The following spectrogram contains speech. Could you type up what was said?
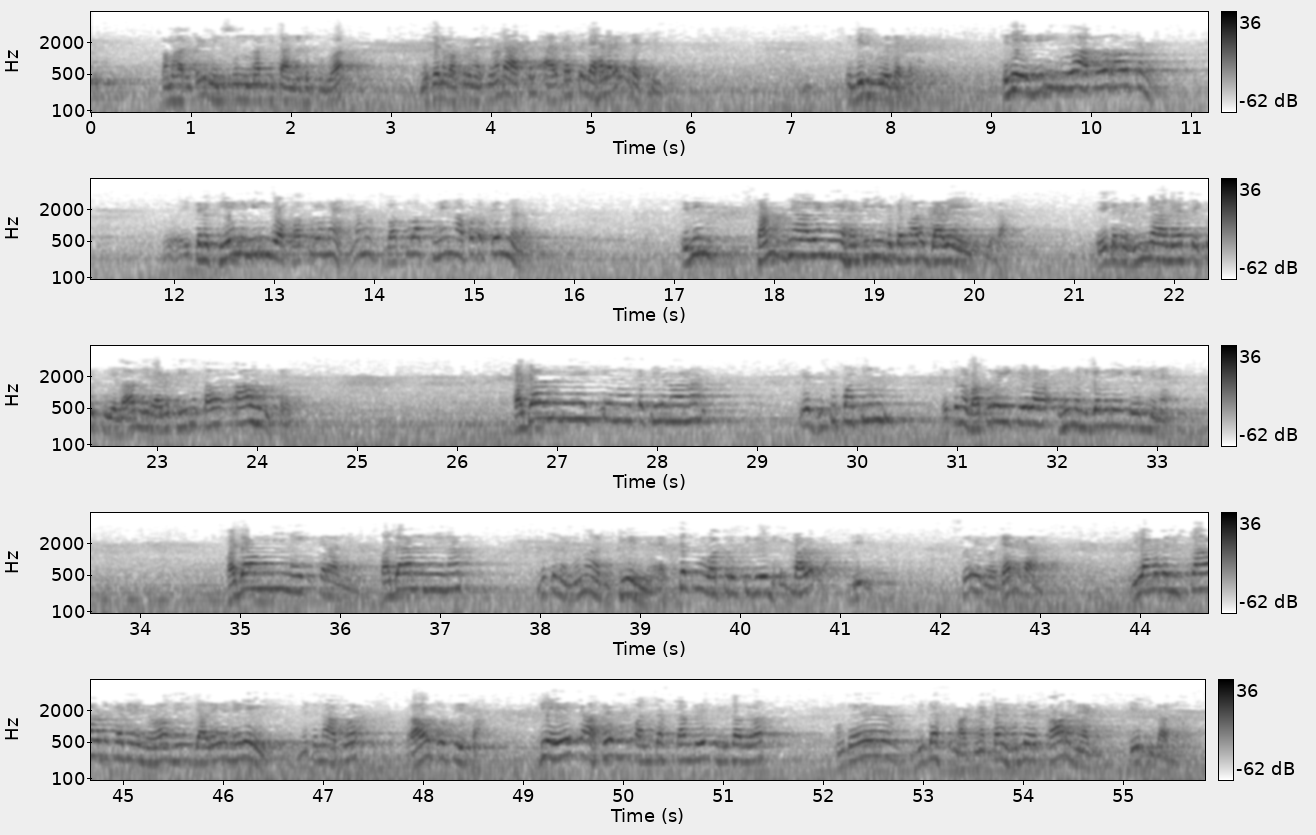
සමහර විට මිනිසුන් උනත් හිතන්නට පුළුවන් මෙතන වතුර නැති වුණාට අරකට වැහලා වෙන්නේ නැති. ඒ මිරිඟුව දැකලා. ඉතින් මේ මිරිඟුව අපව රවටන. එතන තියෙන මිරිඟුවක් වතුර නැහැ. නමුත් වතුරක් මෙන්න අපට පෙන්වනවා. ඉතින් සංඥාවෙන් මේ හැඳිනීම කරන අර ජලය කියලා. ඒකට විඥානයත් එකතු වෙලා මේ රැවටීම තවත් ආහුරු කරනවා. පජානනය කියන එක තියෙනවා නම් ඒ දුටුපතින් එතන වතුරයි කියලා එහෙම නිගමනයට එන්නේ නැහැ. පජානනය මේක කරන්නේ. පජානනය නම් මෙතන මොනවද තියෙන්නේ? ඇත්තටම වතුර තිබෙන්නේ බලන්න. සොයනවා දැනගන්න. ඊළඟට නිස්සාවට පැමිණෙනවා මේ ජලය නෙවෙයි. මෙතන අපව රවටපු එකක්. ඉතින් ඒක අපේ මේ පංචස්කන්ධයේ පිළිබඳව හොඳ විදර්ශනක් නැත්නම් හොඳ කාරණයක් හේතු ගන්නවා.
